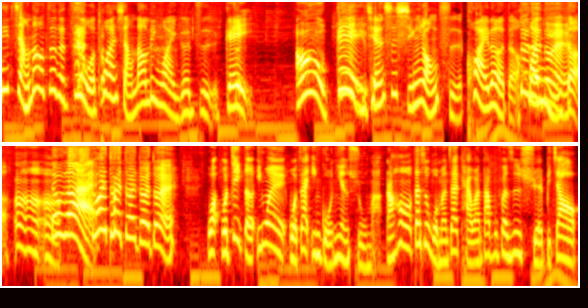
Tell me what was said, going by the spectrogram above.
你讲到这个字，我突然想到另外一个字 gay。哦 gay 以前是形容词，快乐的、对。欢愉的，嗯嗯嗯，对不对？对对对对对，我我记得，因为我在英国念书嘛，然后但是我们在台湾大部分是学比较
